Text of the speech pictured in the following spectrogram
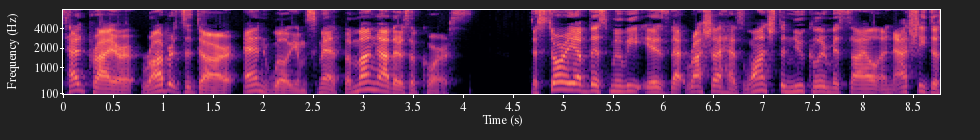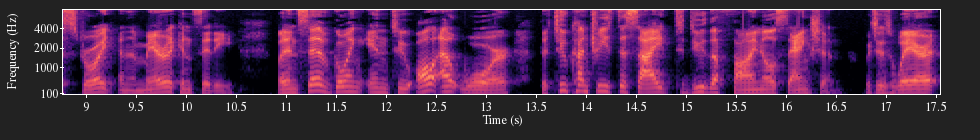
Ted Prior, Robert Z'Dar, and William Smith, among others, of course. The story of this movie is that Russia has launched a nuclear missile and actually destroyed an American city. But instead of going into all out war, the two countries decide to do the final sanction, which is where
